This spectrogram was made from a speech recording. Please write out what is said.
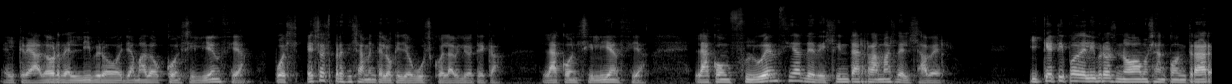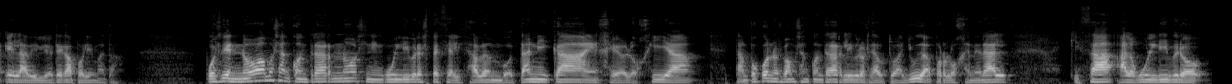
el creador del libro llamado Consiliencia, pues eso es precisamente lo que yo busco en la biblioteca, la consiliencia, la confluencia de distintas ramas del saber. ¿Y qué tipo de libros no vamos a encontrar en la biblioteca polímata? Pues bien, no vamos a encontrarnos ningún libro especializado en botánica, en geología, tampoco nos vamos a encontrar libros de autoayuda, por lo general, quizá algún libro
